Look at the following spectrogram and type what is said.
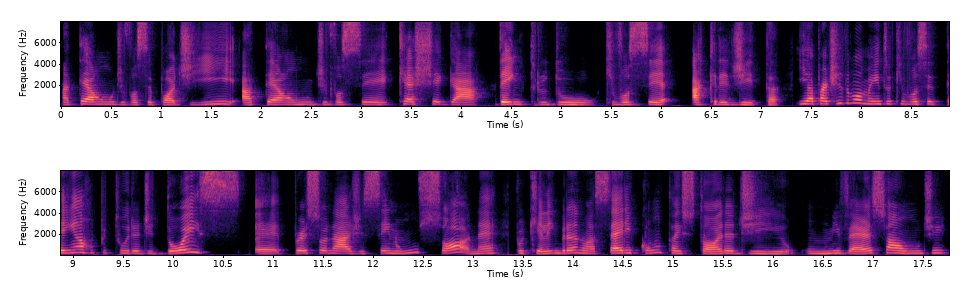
até onde você pode ir, até onde você quer chegar dentro do que você acredita. E a partir do momento que você tem a ruptura de dois é, personagens sendo um só, né? Porque lembrando, a série conta a história de um universo onde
